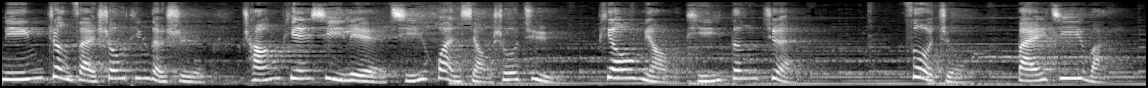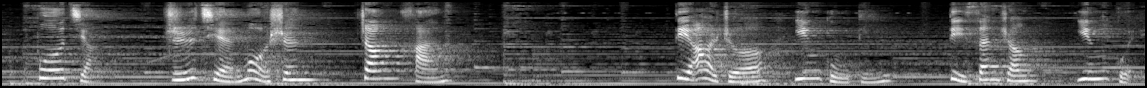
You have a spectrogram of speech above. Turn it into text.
您正在收听的是长篇系列奇幻小说剧《缥缈提灯卷》，作者白姬婉，播讲只浅墨深，张涵。第二折阴谷笛，第三章阴鬼。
